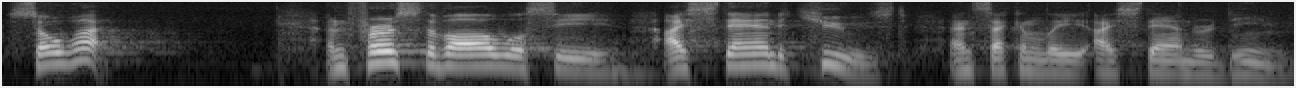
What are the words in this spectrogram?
So what? And first of all, we'll see I stand accused, and secondly, I stand redeemed.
